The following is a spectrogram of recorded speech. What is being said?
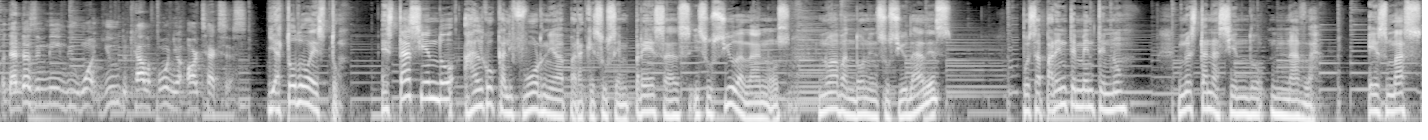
but that doesn't mean we want you to California or Texas. Y a todo esto, ¿Está haciendo algo California para que sus empresas y sus ciudadanos no abandonen sus ciudades? Pues aparentemente no, no están haciendo nada. Es más,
